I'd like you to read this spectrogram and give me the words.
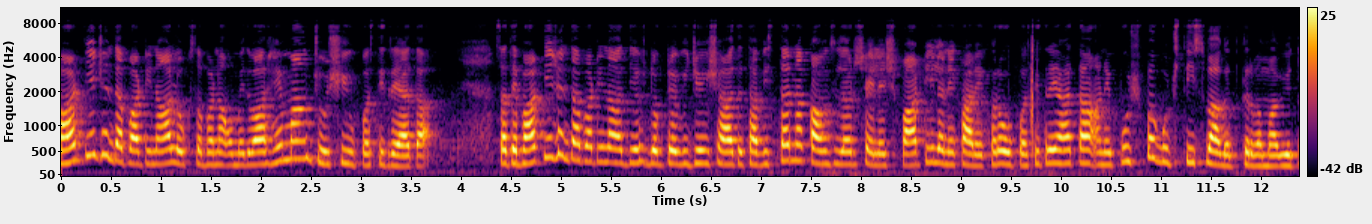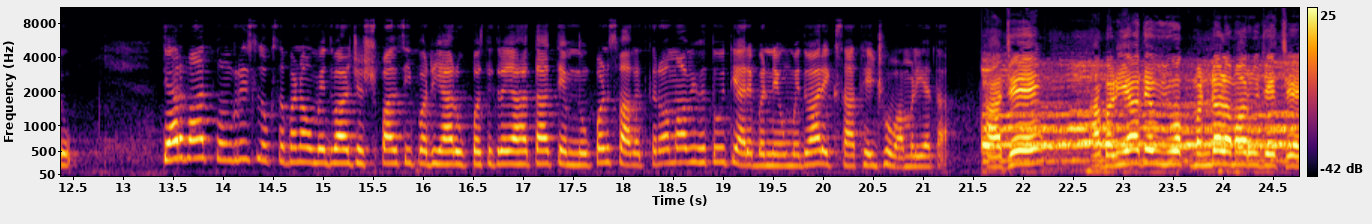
ભારતીય જનતા પાર્ટીના લોકસભાના ઉમેદવાર હેમાંગ જોશી ઉપસ્થિત રહ્યા હતા. સાથે ભારતીય જનતા પાર્ટીના અધ્યક્ષ ડોક્ટર વિજય શાહ તથા વિસ્તારના કાઉન્સિલર શૈલેષ પાટીલ અને કાર્યકરો ઉપસ્થિત રહ્યા હતા અને પુષ્પગુચ્છથી સ્વાગત કરવામાં આવ્યું હતું. ત્યારબાદ કોંગ્રેસ લોકસભાના ઉમેદવાર જશપાલસિંહ પરિહાર ઉપસ્થિત રહ્યા હતા. તેમનું પણ સ્વાગત કરવામાં આવ્યું હતું. ત્યારે બંને ઉમેદવાર એકસાથે જોવા મળ્યા હતા. આજે આ બળિયાદેવ યુવક મંડળ અમારું જે છે,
